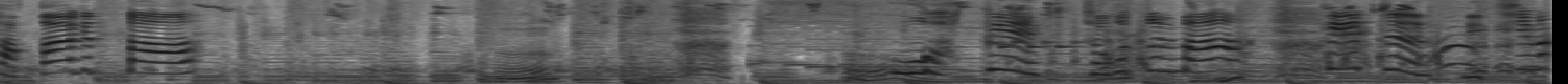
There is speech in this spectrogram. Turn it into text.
바꿔야겠다. 우와, 필! 저것 좀 봐! 케이트! 네 치마!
